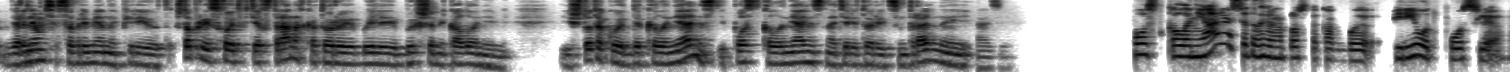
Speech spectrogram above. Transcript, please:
Вернемся в современный период. Что происходит в тех странах, которые были бывшими колониями? И что такое деколониальность и постколониальность на территории Центральной Азии? Постколониальность – это, наверное, просто как бы период после,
